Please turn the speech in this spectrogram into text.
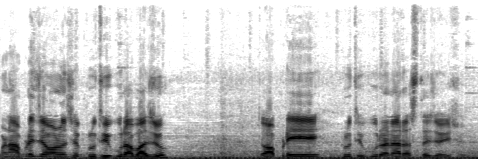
પણ આપણે જવાનું છે પૃથ્વીપુરા બાજુ. તો આપણે પૃથ્વીપુરાના રસ્તે જઈશું.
